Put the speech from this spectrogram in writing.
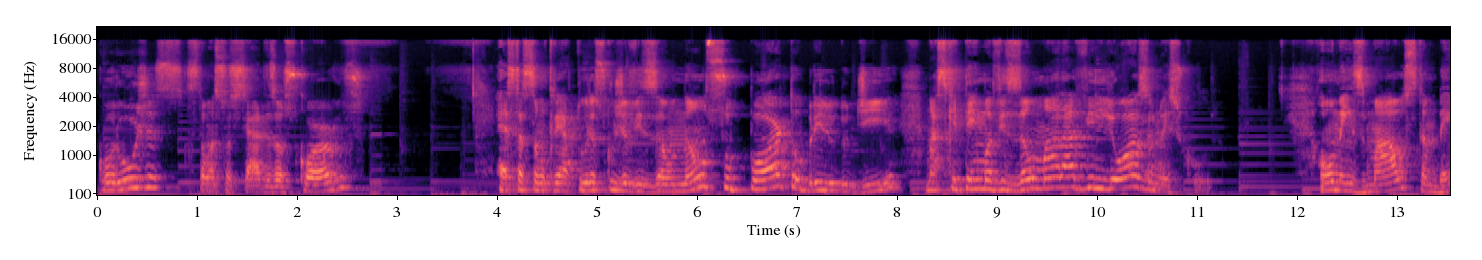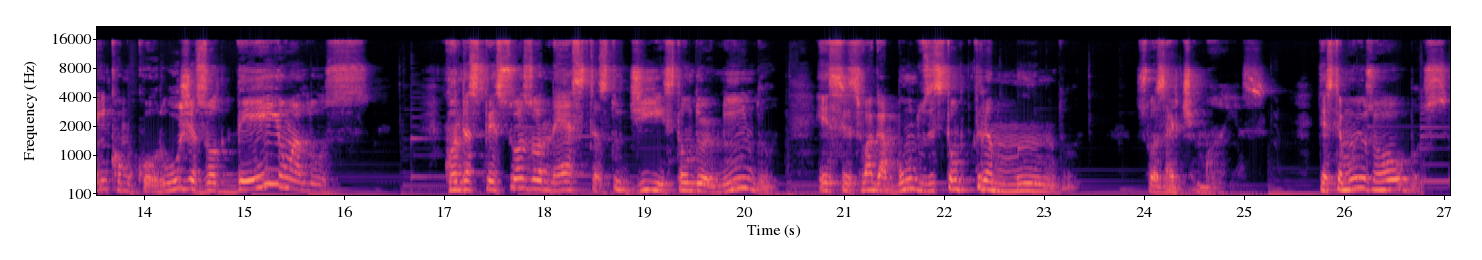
Corujas estão associadas aos corvos. Estas são criaturas cuja visão não suporta o brilho do dia, mas que têm uma visão maravilhosa no escuro. Homens maus também, como corujas, odeiam a luz. Quando as pessoas honestas do dia estão dormindo, esses vagabundos estão tramando suas artimanhas. Testemunhos os roubos,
